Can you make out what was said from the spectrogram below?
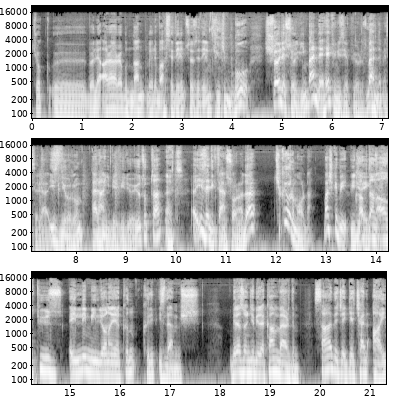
Çok e, böyle ara ara bundan böyle bahsedelim söz edelim. Çünkü bu şöyle söyleyeyim ben de hepimiz yapıyoruz. Ben de mesela izliyorum herhangi bir video YouTube'da. Evet. E, izledikten sonra da çıkıyorum oradan. Başka bir videoya Kaptan geçiyorum. 650 milyona yakın klip izlenmiş. Biraz önce bir rakam verdim. Sadece geçen ay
